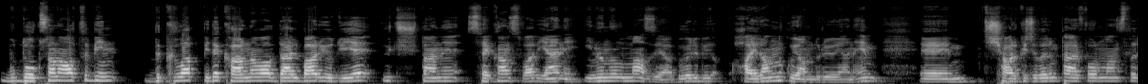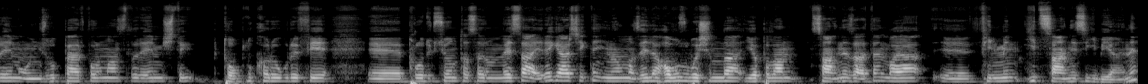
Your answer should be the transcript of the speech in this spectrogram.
bu 96 bin The Club bir de Carnaval del Barrio diye 3 tane sekans var. Yani inanılmaz ya. Böyle bir hayranlık uyandırıyor yani. Hem e, şarkıcıların performansları hem oyunculuk performansları hem işte toplu koreografi, e, prodüksiyon tasarım vesaire gerçekten inanılmaz. Hele havuz başında yapılan sahne zaten bayağı e, filmin hit sahnesi gibi yani.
